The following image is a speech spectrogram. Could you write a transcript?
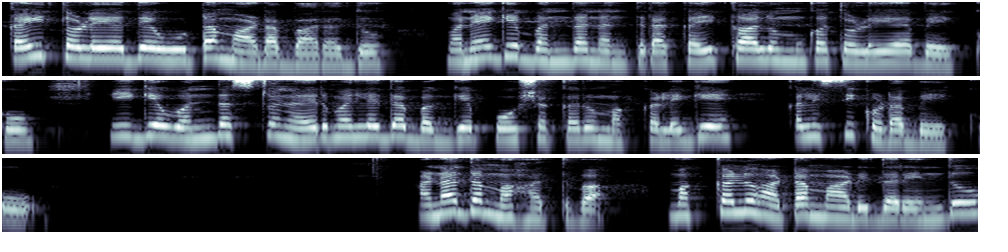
ಕೈ ತೊಳೆಯದೆ ಊಟ ಮಾಡಬಾರದು, ಮನೆಗೆ ಬಂದ ನಂತರ ಕೈ ಕಾಲು ಮುಖ ತೊಳೆಯಬೇಕು. ಹೀಗೆ ಒಂದಷ್ಟು ನೈರ್ಮಲ್ಯದ ಬಗ್ಗೆ ಪೋಷಕರು ಮಕ್ಕಳಿಗೆ ಕಲಿಸಿಕೊಡಬೇಕು. ಹಣದ ಮಹತ್ವ ಮಕ್ಕಳು ಹಠ ಮಾಡಿದರೆಂದು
